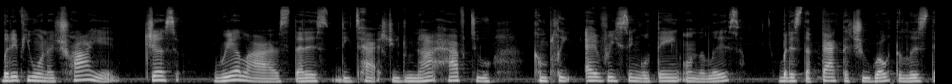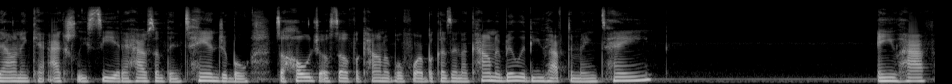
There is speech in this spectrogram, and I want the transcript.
But if you want to try it, just realize that it's detached. You do not have to complete every single thing on the list, but it's the fact that you wrote the list down and can actually see it and have something tangible to hold yourself accountable for. Because in accountability, you have to maintain and you have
